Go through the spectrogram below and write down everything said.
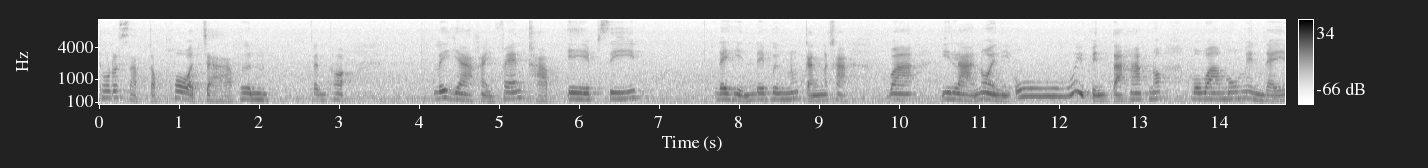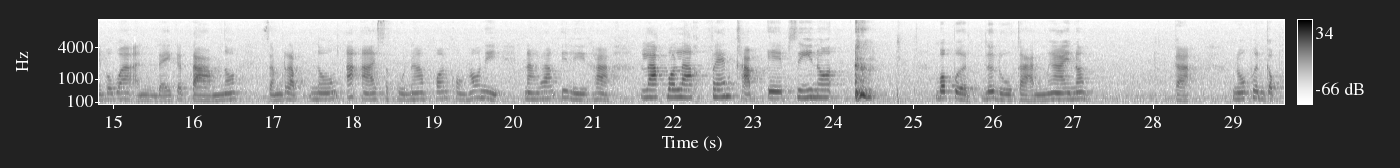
โทรศัพท์กับพ่อจ๋าเพิ่น กันเถาะเลยอยากให้แฟนคลับเอฟซีได้เห็นได้เบิ่งน้ำกันนะคะ ว่าอีหลาหน่อยนี่โอ้ยเป็นตาฮักเนาะบ่ว่าโมเมนต์ใดบ่ว่าอันใดก็ตามเนาะสำหรับน้องอาอายสกุณาพรของเฮานี่น่ารักอีหลีค่ะรักบ่รักแฟนคลับเอฟซีเนาะบ่เปิดฤดูกาลง่ายเนาะกะนกเพิ่นกระโพ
